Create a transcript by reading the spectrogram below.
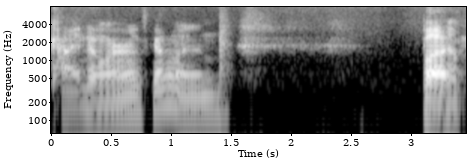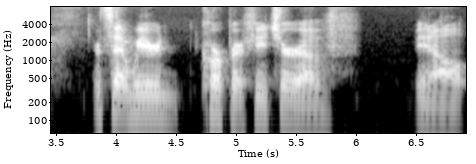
kind of where it's going. But Yep. it's that weird corporate future of, you know,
